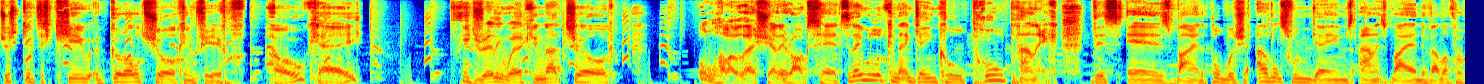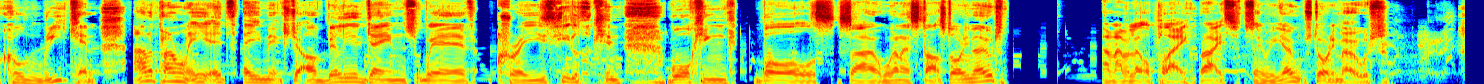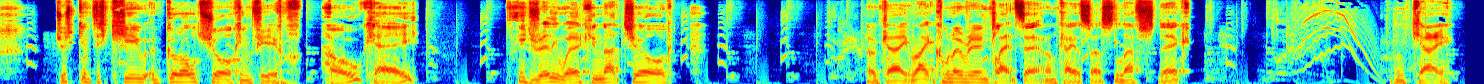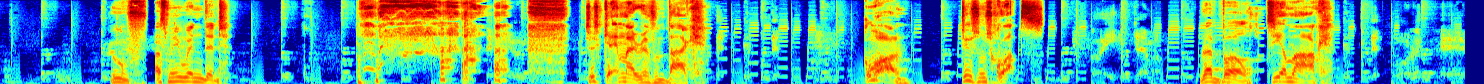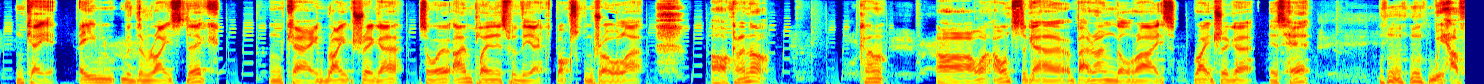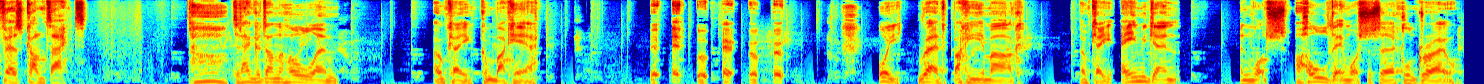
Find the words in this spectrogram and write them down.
Just give this cue a good old chalking for you. okay. He's really working that chalk. Oh, hello there, Shirlierox here. Today we're looking at a game called Pool Panic. This is by the publisher Adult Swim Games and it's by a developer called Rekim. And apparently it's a mixture of billiard games with crazy looking walking balls. So we're going to start story mode and have a little play. Right, so here we go, story mode. Just give this cue a good old chalking for you. okay. He's really working that chalk. Okay, right, coming over here and collect it. Okay, so it's left stick. Okay. Oof, that's me winded. Just getting my rhythm back. Go on, do some squats. Red Bull, to your mark. Okay, aim with the right stick. Okay, right trigger. So I'm playing this with the Xbox controller. Oh, can I not? Can I? Oh, I wanted to get a, better angle. Right, right trigger is hit. we have first contact. Did I go down the hole then? Okay, come back here. Oi, red, back in your mark. Okay, aim again and watch, hold it and watch the circle grow.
